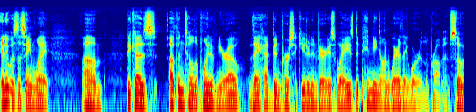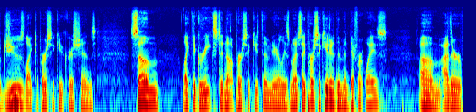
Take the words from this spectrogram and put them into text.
and it was the same way, um, because up until the point of Nero, they had been persecuted in various ways depending on where they were in the province. So Jews like to persecute Christians. Some, like the Greeks, did not persecute them nearly as much. They persecuted them in different ways. Um, either,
